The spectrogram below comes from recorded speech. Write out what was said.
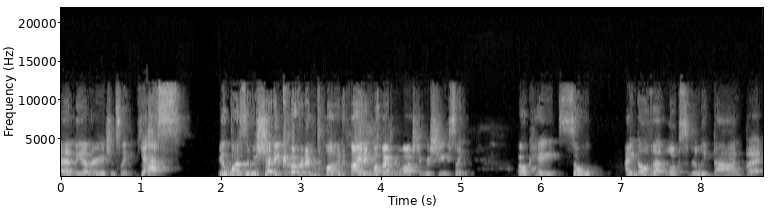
and the other agent's like, yes, it was a machete covered in blood hiding behind the washing machine. He's like, okay, so I know that looks really bad, but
